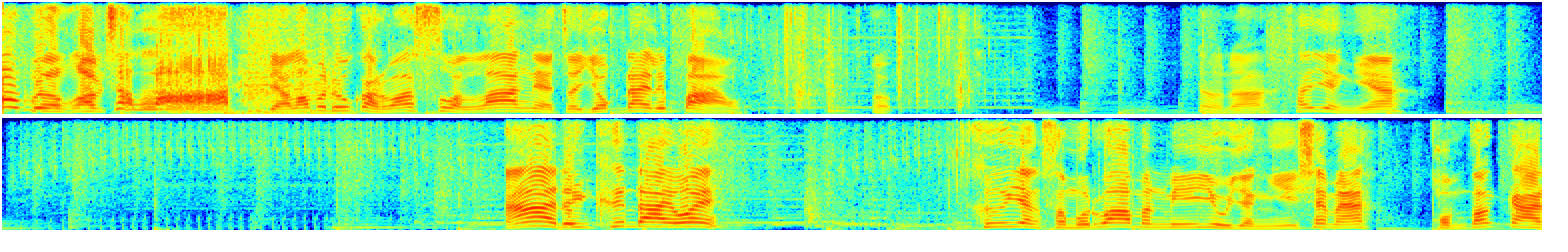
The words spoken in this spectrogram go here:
วเบื่อความฉลาด เดี๋ยวเรามาดูก่อนว่าส่วนล่างเนี่ยจะยกได้หรือเปล่าเอ่อเดี๋ยวนะ ถ้าอย่างเงี้ย อ่าดึงขึ้นได้เว้ยคืออย่างสมมุติว่ามันมีอยู่อย่างนี้ใช่ไหมผมต้องการ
